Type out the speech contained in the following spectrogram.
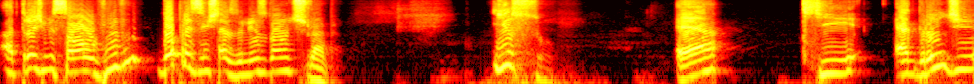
a transmissão ao vivo do presidente dos Estados Unidos, Donald Trump. Isso é que é a grande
